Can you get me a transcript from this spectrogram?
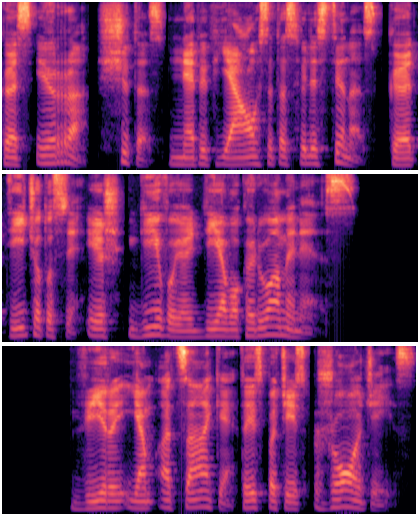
Kas yra šitas neapipjaustytas Filistinas, kad tyčiotusi iš gyvojo dievo kariuomenės? Vyrai jam atsakė tais pačiais žodžiais.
